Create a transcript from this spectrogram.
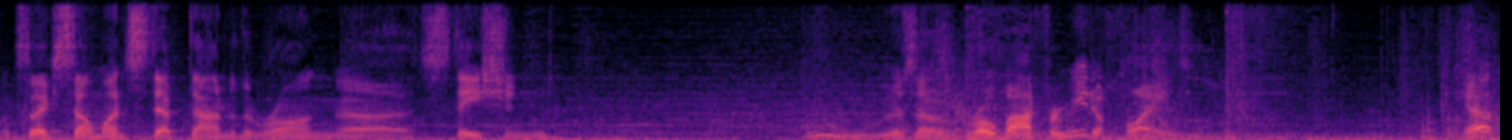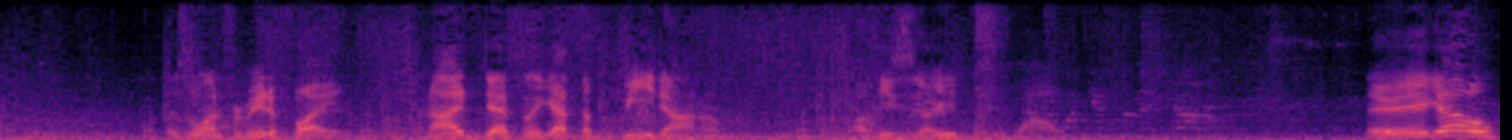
Looks like someone stepped onto the wrong uh, station. Ooh, there's a robot for me to fight. Yep. There's one for me to fight. And I definitely got the beat on him. Oh, he's... Oh, he, wow. There you go.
